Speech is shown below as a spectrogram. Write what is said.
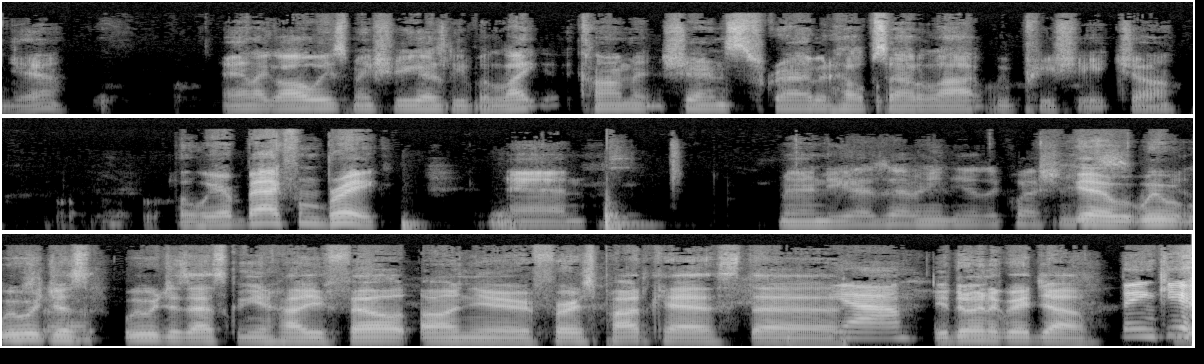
Yeah. And like always, make sure you guys leave a like, comment, share, and subscribe. It helps out a lot. We appreciate y'all. But we are back from break. And man, do you guys have any other questions? Yeah, we we were just off? we were just asking you how you felt on your first podcast. Uh, yeah, you're doing a great job. thank you.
